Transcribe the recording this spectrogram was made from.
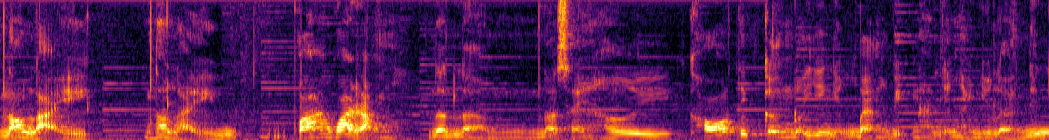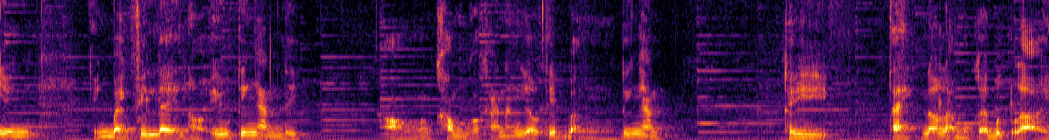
nó lại nó lại quá quá rộng nên là nó sẽ hơi khó tiếp cận đối với những bạn ở Việt Nam. Chẳng hạn như là nếu như những bạn Finland họ yếu tiếng Anh đi họ không có khả năng giao tiếp bằng tiếng Anh. Thì đấy, đó là một cái bất lợi.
